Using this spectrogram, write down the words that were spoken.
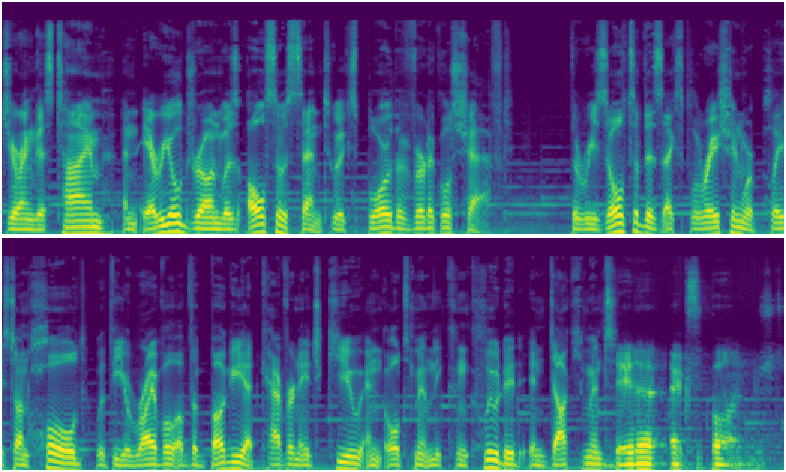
During this time, an aerial drone was also sent to explore the vertical shaft. The results of this exploration were placed on hold with the arrival of the buggy at Cavern HQ and ultimately concluded in document Data expunged.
